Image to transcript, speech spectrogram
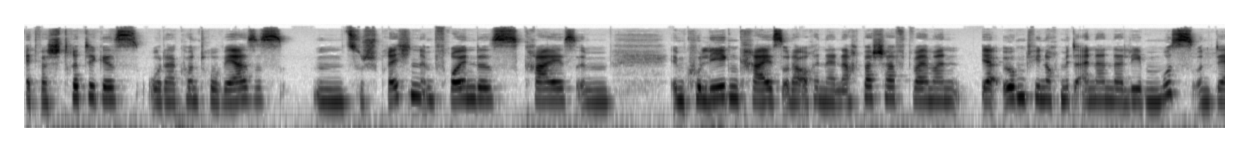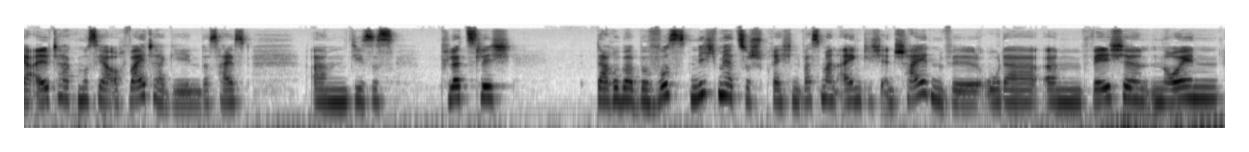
etwas Strittiges oder Kontroverses m, hm, zu sprechen im Freundeskreis, im, im Kollegenkreis oder auch in der Nachbarschaft, weil man ja irgendwie noch miteinander leben muss und der Alltag muss ja auch weitergehen. Das heißt, ähm, dieses plötzlich darüber bewusst nicht mehr zu sprechen, was man eigentlich entscheiden will oder ähm, welche neuen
